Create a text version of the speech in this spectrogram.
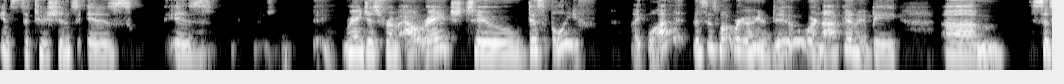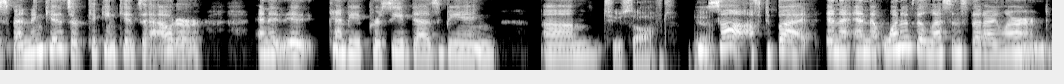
institutions is is ranges from outrage to disbelief like what this is what we're going to do we're not going to be um, suspending kids or kicking kids out or and it, it can be perceived as being um, too soft yeah. too soft but and and one of the lessons that i learned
